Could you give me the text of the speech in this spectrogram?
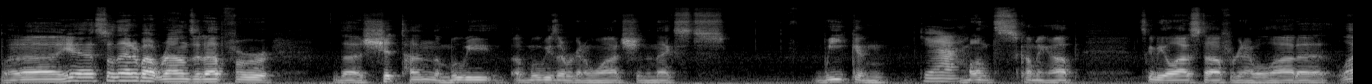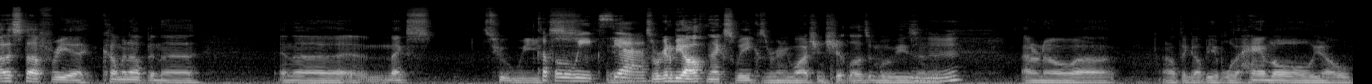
But uh, yeah, so that about rounds it up for the shit ton of movie of movies that we're gonna watch in the next week and Yeah. months coming up. It's gonna be a lot of stuff. We're gonna have a lot of a lot of stuff for you coming up in the in the next two weeks. Couple of weeks, yeah. So we're gonna be off next week because we're gonna be watching shitloads of movies, and Mm-hmm. I don't know. Uh, I don't think I'll be able to handle you know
